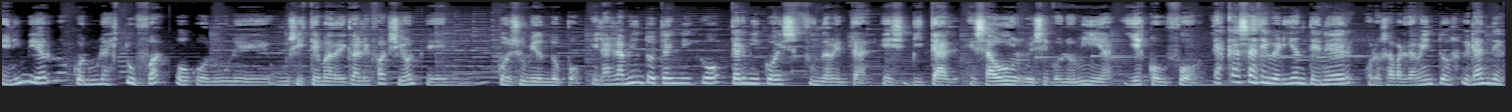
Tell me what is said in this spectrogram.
en invierno con una estufa o con un, eh, sistema de calefacción consumiendo poco. El aislamiento técnico, térmico es fundamental, es vital, es ahorro, es economía y es confort. Las casas deberían tener, o los apartamentos, grandes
